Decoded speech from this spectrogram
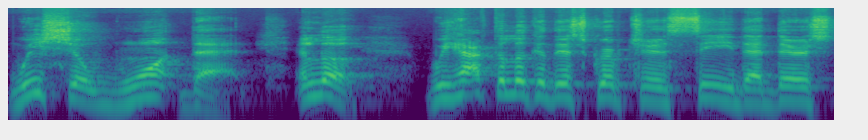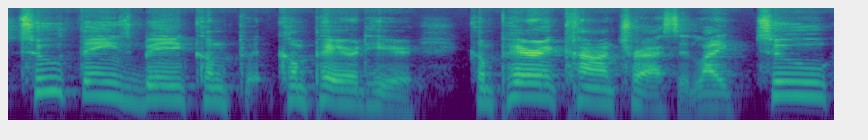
We should want that. And look, we have to look at this scripture and see that there's two things being comp- compared here, compare and contrasted, like two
